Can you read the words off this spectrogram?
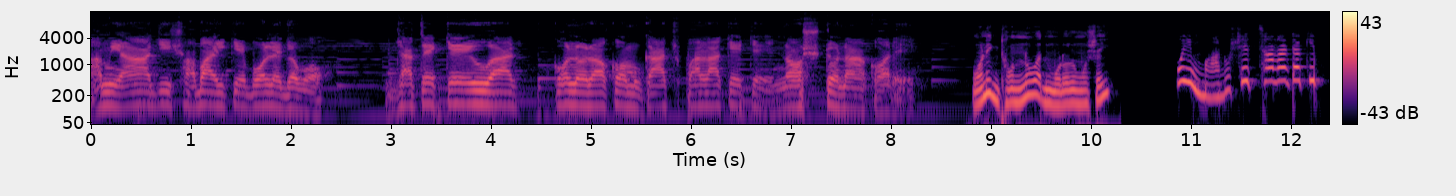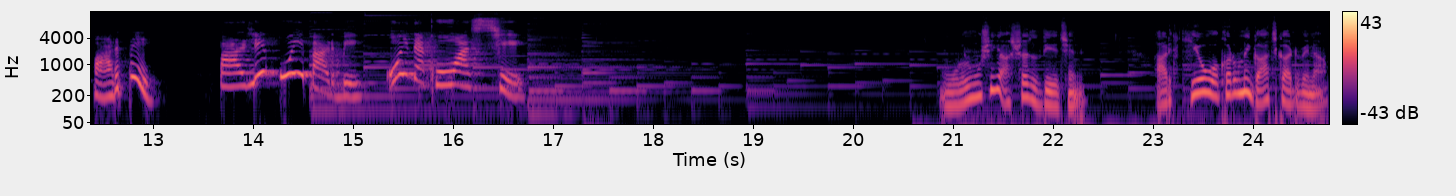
আমি আজই সবাইকে বলে দেব যাতে কেউ আর কোনো রকম গাছপালা কেটে নষ্ট না করে। অনেক ধন্যবাদ মোড়ল মশাই ওই মানুষের ছানাটা কি পারবে? পারলে ওই পারবে। ওই দেখো ও আসছে। মোড়ল মশাই আশ্বাস দিয়েছেন আর কেউ অকারণে গাছ কাটবে না।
